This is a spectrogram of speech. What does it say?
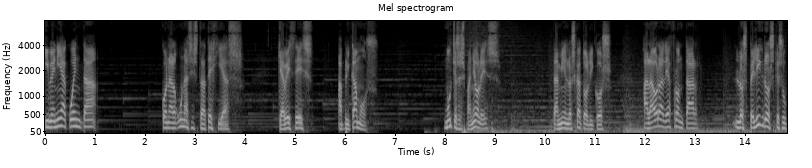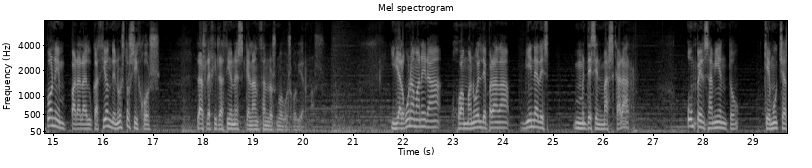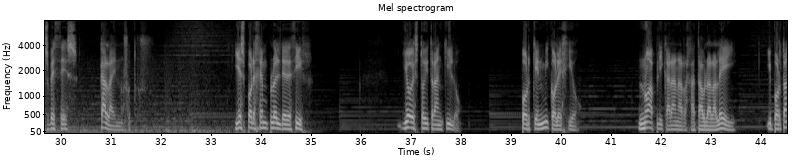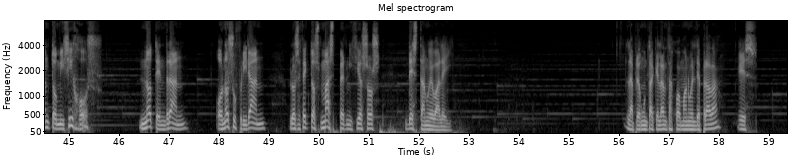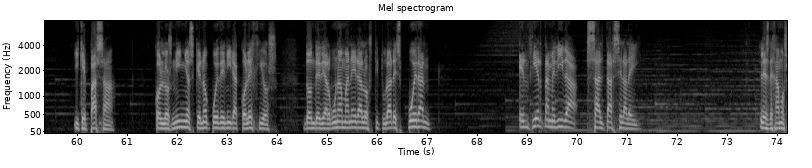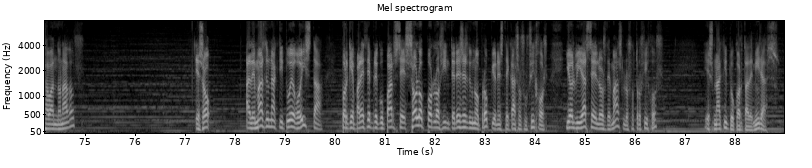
Y venía a cuenta con algunas estrategias que a veces aplicamos muchos españoles, también los católicos, a la hora de afrontar los peligros que suponen para la educación de nuestros hijos las legislaciones que lanzan los nuevos gobiernos. Y de alguna manera Juan Manuel de Prada viene a desenmascarar un pensamiento que muchas veces cala en nosotros. Y es, por ejemplo, el de decir, yo estoy tranquilo, porque en mi colegio no aplicarán a rajatabla la ley y por tanto mis hijos no tendrán o no sufrirán los efectos más perniciosos de esta nueva ley. La pregunta que lanza Juan Manuel de Prada es ¿y qué pasa con los niños que no pueden ir a colegios donde de alguna manera los titulares puedan en cierta medida saltarse la ley? Les dejamos abandonados? Eso, además de una actitud egoísta, porque parece preocuparse solo por los intereses de uno propio, en este caso sus hijos, y olvidarse de los demás, los otros hijos, es una actitud corta de miras.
